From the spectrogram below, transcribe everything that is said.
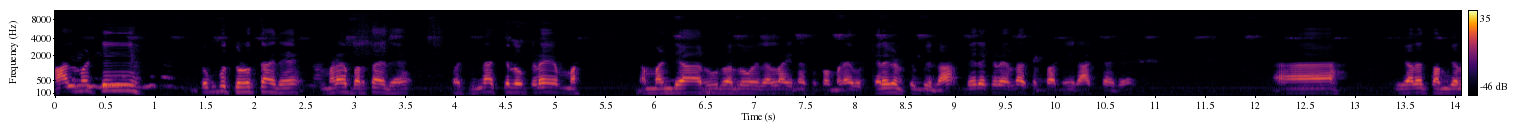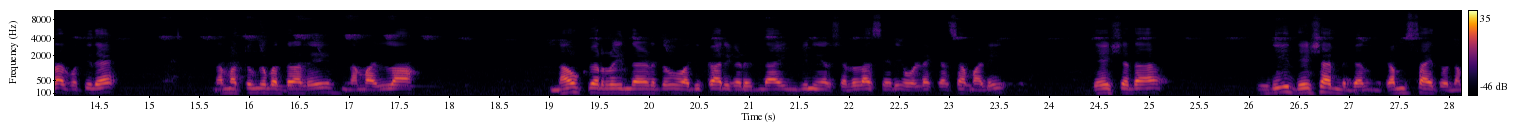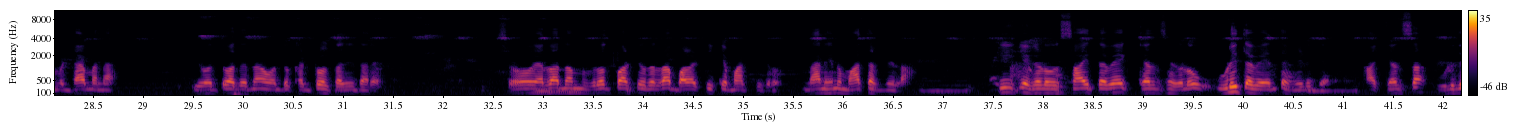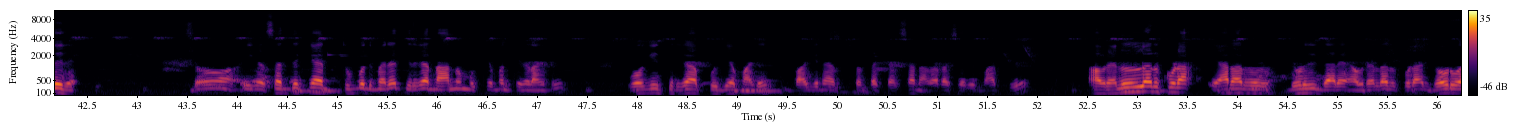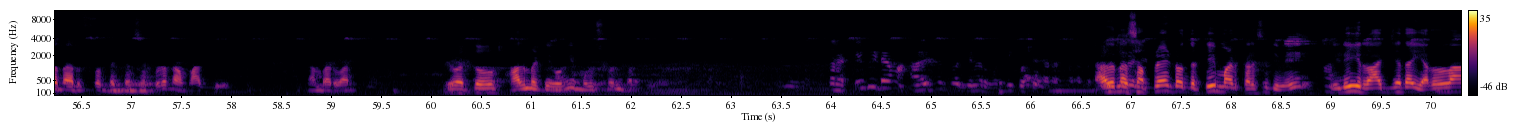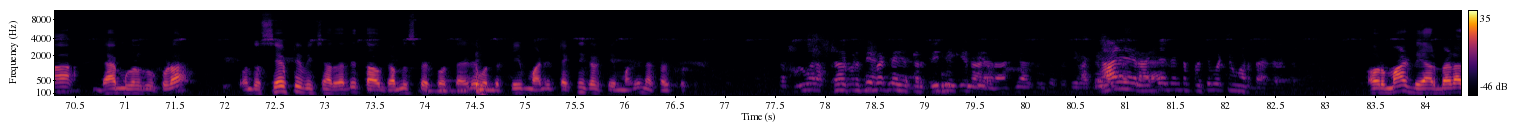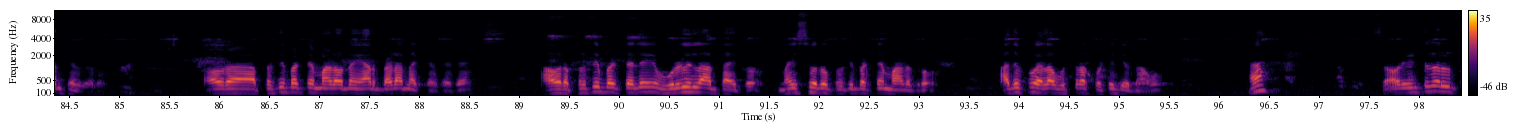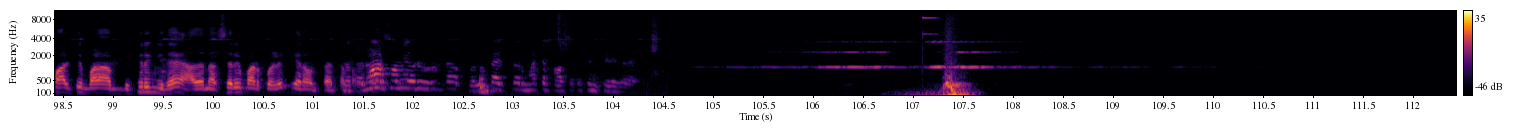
ಆಲ್ಮಟ್ಟಿ ತುಂಬು ತುಳುಕ್ತಾ ಇದೆ ಮಳೆ ಬರ್ತಾ ಇದೆ ಬಟ್ ಇನ್ನ ಕೆಲವು ಕಡೆ ನಮ್ಮ ಮಂಡ್ಯ ರೂರಲ್ಲು ಇಲ್ಲೆಲ್ಲ ಇನ್ನೂ ಸ್ವಲ್ಪ ಮಳೆ ಕೆರೆಗಳು ತುಂಬಿಲ್ಲ. ಬೇರೆ ಕಡೆ ಎಲ್ಲ ಸ್ವಲ್ಪ ನೀರು ಆಗ್ತಾ ಇದೆ. ಆ, ಈಗಾಗಲೇ ತಮಗೆಲ್ಲ ಗೊತ್ತಿದೆ ನಮ್ಮ ತುಂಗಭದ್ರಲ್ಲಿ ನಮ್ಮ ಎಲ್ಲ ನೌಕರರಿಂದ ಹಿಡಿದು ಅಧಿಕಾರಿಗಳಿಂದ ಇಂಜಿನಿಯರ್ಸ್ ಎಲ್ಲ ಸೇರಿ ಒಳ್ಳೆ ಕೆಲಸ ಮಾಡಿ ದೇಶದ ಇಡೀ ದೇಶ ಗಮ್- ಗಮನಿಸ್ತಾ ಇತ್ತು ನಮ್ಮ ಡ್ಯಾಮನ್ನ. ಇವತ್ತು ಅದನ್ನ ಒಂದು ಕಂಟ್ರೋಲ್ ತಂದಿದ್ದಾರೆ. ಸೊ ಎಲ್ಲ ನಮ್ಮ ವಿರೋಧ ಪಾರ್ಟಿಯವರೆಲ್ಲ ಬಹಳ ಟೀಕೆ ಮಾಡ್ತಿದ್ರು. ನಾನೇನು ಮಾತಾಡಲಿಲ್ಲ. ಟೀಕೆಗಳು ಸಾಯ್ತವೆ ಕೆಲಸಗಳು ಉಳಿತವೆ ಅಂತ ಹೇಳಿದ್ದೆ. ಆ ಕೆಲಸ ಉಳಿದಿದೆ. ಸೊ ಈಗ ಸದ್ಯಕ್ಕೆ ತುಂಬದ ಮೇಲೆ ತಿರ್ಗಾ ನಾನು ಮುಖ್ಯಮಂತ್ರಿಗಳಾಗಿ ಹೋಗಿ ತಿರ್ಗಾ ಪೂಜೆ ಮಾಡಿ ಬಾಗಿನ ಕೆಲಸ ನಾವೆಲ್ಲ ಸೇರಿ ಮಾಡ್ತೀವಿ. ಅವರೆಲ್ಲರೂ ಕೂಡ ಯಾರು ದುಡಿದಿದ್ದಾರೆ ಅವರೆಲ್ಲರೂ ಕೂಡ ಗೌರವನ ಅರ್ಪಿಸುವಂಥ ಕೆಲಸ ಕೂಡ ನಾವು ಮಾಡ್ತೀವಿ. ನಂಬರ್ ಒನ್ ಇವತ್ತು ಹಾಲ್ಮೆಟ್ಟಿಗೆ ಹೋಗಿ ಮುಗಿಸ್ಕೊಂಡು ಬರ್ತೀವಿ. ಅದನ್ನ ಸಪ್ರೇಟ್ ಒಂದು ಟೀಮ್ ಮಾಡಿ ಕಳಿಸಿದೀವಿ. ಇಡೀ ರಾಜ್ಯದ ಎಲ್ಲಾ ಡ್ಯಾಮ್ಗಳಿಗೂ ಕೂಡ ಒಂದು ಸೇಫ್ಟಿ ವಿಚಾರದಲ್ಲಿ ತಾವು ಗಮನಿಸಬೇಕು ಅಂತ ಹೇಳಿ ಒಂದು ಟೀಮ್ ಮಾಡಿ ಟೆಕ್ನಿಕಲ್ ಟೀಮ್ ಮಾಡಿ ನಾವು ಕಳಿಸ್ಕೊಡ್ತೀವಿ ಸರ್, ಪ್ರತಿಭಟನೆ ಇದೆ ಸರ್ ಬಿಜೆಪಿ ರಾಜ್ಯಾದ್ಯಂತ ಪ್ರತಿಭಟನೆ ನಾಳೆ ರಾಜ್ಯಾದ್ಯಂತ ಪ್ರತಿಭಟನೆ ಮಾಡ್ತಾ ಇದ್ದಾರೆ ಸರ್. ಅವ್ರು ಮಾಡಿ ಯಾರು ಬೇಡ ಅಂತ ಹೇಳಿದ್ರು. ಅವರ ಪ್ರತಿಭಟನೆ ಮಾಡೋರ್ನ ಯಾರು ಬೇಡ ಅಂತ ಕೇಳ್ತಿದೆ. ಅವರ ಪ್ರತಿಭಟನೆಯಲ್ಲಿ ಉರುಳಿಲ್ಲ ಅಂತಾಯ್ತು ಮೈಸೂರು ಪ್ರತಿಭಟನೆ ಮಾಡಿದ್ರು. ಅದಕ್ಕೂ ಎಲ್ಲ ಉತ್ತರ ಕೊಟ್ಟಿದ್ದೀವಿ ನಾವು. ಸೊ ಅವ್ರ ಇಂಟರ್ನಲ್ ಪಾರ್ಟಿ ಬಹಳ ಬಿಕ್ರಿಂಗ್ ಇದೆ. ಅದನ್ನ ಸರಿ ಮಾಡ್ಕೊಳ್ಳಿಕ್ಕೆ ಏನೋ ಒಂದು ಪ್ರಯತ್ನ you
